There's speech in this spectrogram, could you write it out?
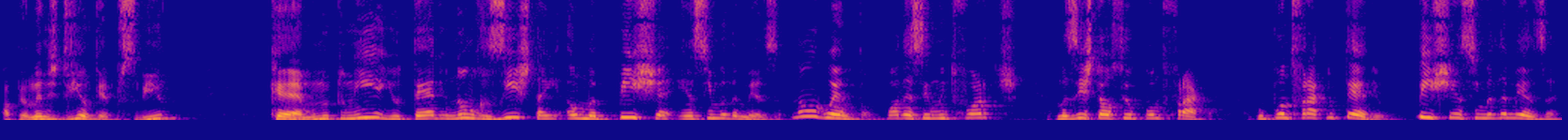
ou pelo menos deviam ter percebido, que a monotonia e o tédio não resistem a uma picha em cima da mesa. Não aguentam. Podem ser muito fortes, mas este é o seu ponto fraco. O ponto fraco do tédio, picha em cima da mesa.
